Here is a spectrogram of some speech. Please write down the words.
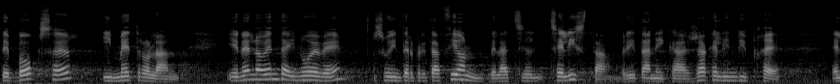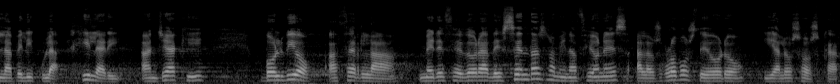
The Boxer y Metroland. Y en el 99 su interpretación de la chel- chelista británica Jacqueline Dupré en la película Hillary and Jackie volvió a hacerla merecedora de sendas nominaciones a los Globos de Oro y a los Oscar.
